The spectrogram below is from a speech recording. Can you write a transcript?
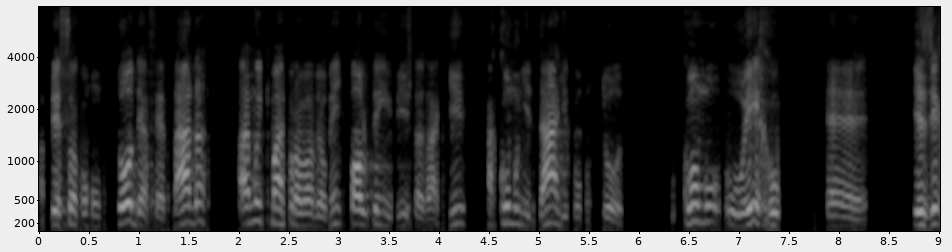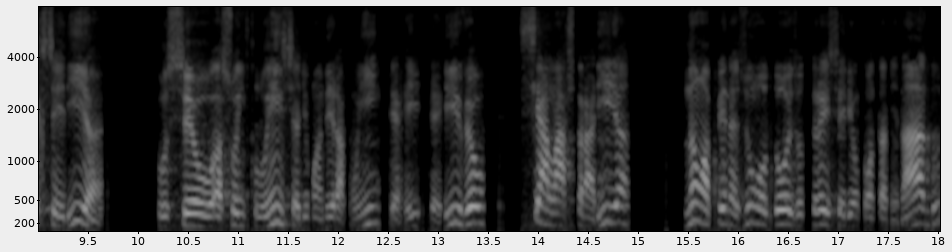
A pessoa como um todo é afetada. Mas muito mais provavelmente, Paulo tem em vistas aqui a comunidade como um todo. Como o erro é, exerceria o seu, a sua influência de maneira ruim, terrível, se alastraria, não apenas um ou dois ou três seriam contaminados,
